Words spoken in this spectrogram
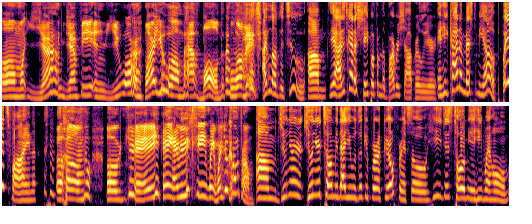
Um, yeah, I'm Jeffy, and you are? Why are you, um, half bald? I love it. I love it too. Um, yeah, I just got a shape up from the barbershop earlier, and he kind of messed me up, but it's fine. Um, okay. Hey, have you seen, wait, where'd you come from? um, Junior, Junior told me that you was looking for a girlfriend, so he just told me he went home.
